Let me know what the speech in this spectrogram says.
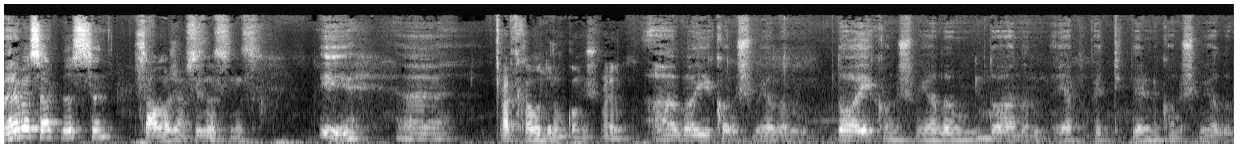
Merhaba Sarp nasılsın? Sağ olun hocam. Siz nasılsınız? İyi. Ee, Artık hava durumu konuşmayalım. havayı konuşmayalım, doğayı konuşmayalım, doğanın yapıp ettiklerini konuşmayalım,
